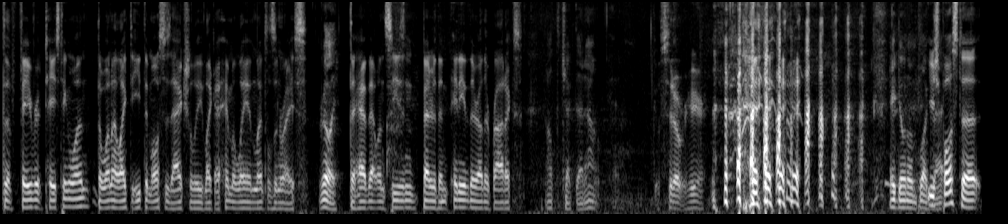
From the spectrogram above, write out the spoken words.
the favorite tasting one, the one I like to eat the most, is actually like a Himalayan lentils and rice. really. They have that one seasoned better than any of their other products. I'll have to check that out. Go sit over here. Hey, don't unplug You're that. supposed to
